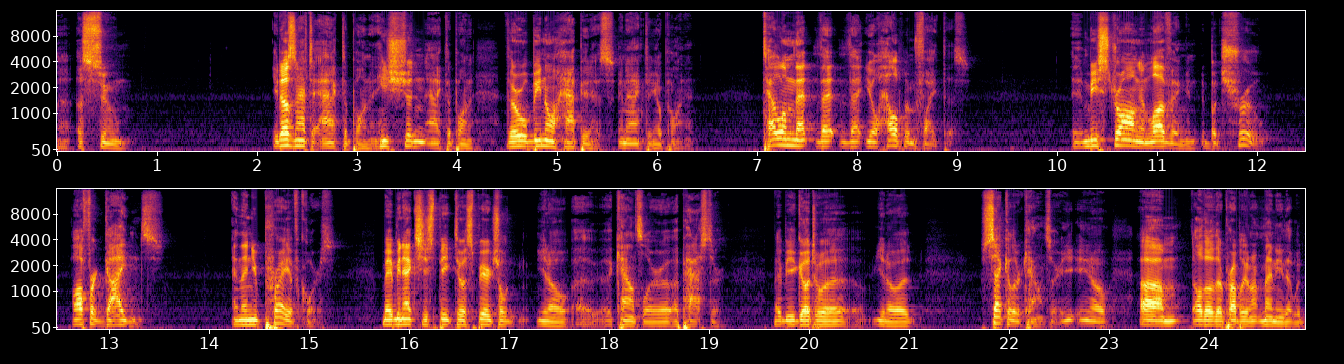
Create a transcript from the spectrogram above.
uh, assume. He doesn't have to act upon it. He shouldn't act upon it. There will be no happiness in acting upon it. Tell him that that that you'll help him fight this. And be strong and loving, but true. Offer guidance, and then you pray, of course. Maybe next you speak to a spiritual, you know, a, counselor, a, a pastor. Maybe you go to a, you know, a secular counselor. You, you know, um, although there probably aren't many that would,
